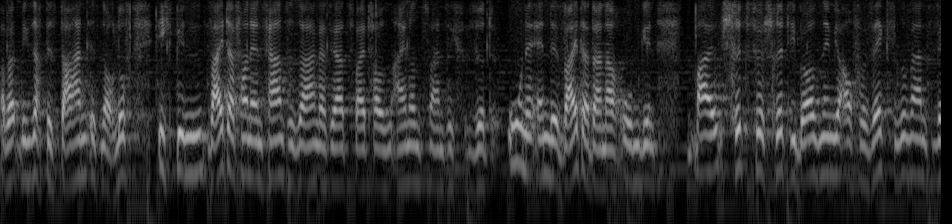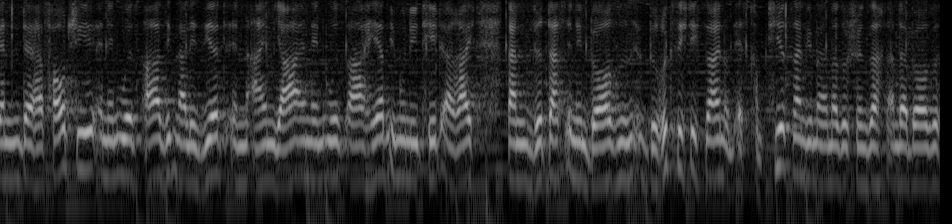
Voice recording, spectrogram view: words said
Aber wie gesagt, bis dahin ist noch Luft. Ich bin weit davon entfernt zu sagen, das Jahr 2021 wird ohne Ende weiter danach oben gehen. Mal Schritt für Schritt, die Börsen nehmen ja auch vorweg. Insofern, wenn der Herr Fauci in den USA signalisiert, in einem Jahr in den USA Herdenimmunität erreicht, dann wird das in den Börsen berücksichtigt sein und eskontiert sein, wie man immer so schön sagt an der Börse.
